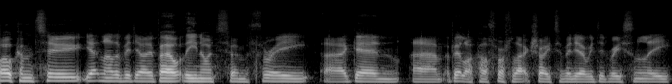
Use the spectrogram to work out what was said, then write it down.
Welcome to yet another video about the E92M3. Uh, again, um, a bit like our throttle actuator video we did recently.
